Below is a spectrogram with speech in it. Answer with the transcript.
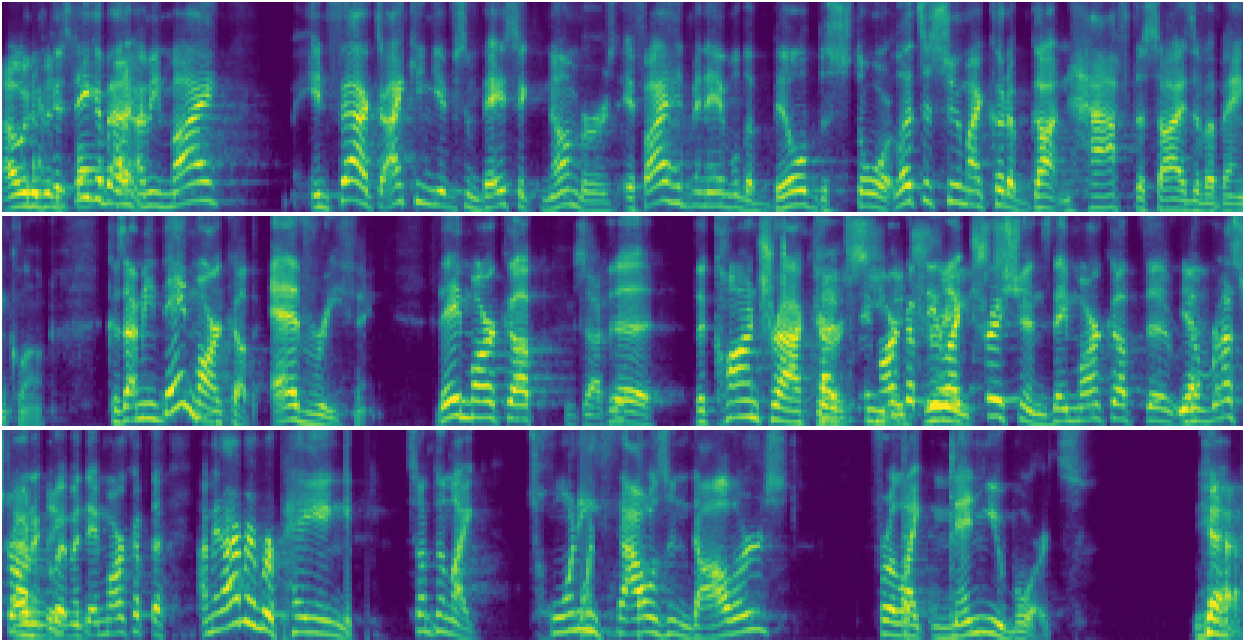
I would have been. Think about it. I mean, my, in fact, I can give some basic numbers. If I had been able to build the store, let's assume I could have gotten half the size of a bank loan, because I mean they mm-hmm. mark up everything. They mark up exactly. the the contractors, they mark the up drinks. the electricians, they mark up the, yeah, the restaurant everything. equipment, they mark up the. I mean, I remember paying something like $20,000 for like menu boards. Yeah.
